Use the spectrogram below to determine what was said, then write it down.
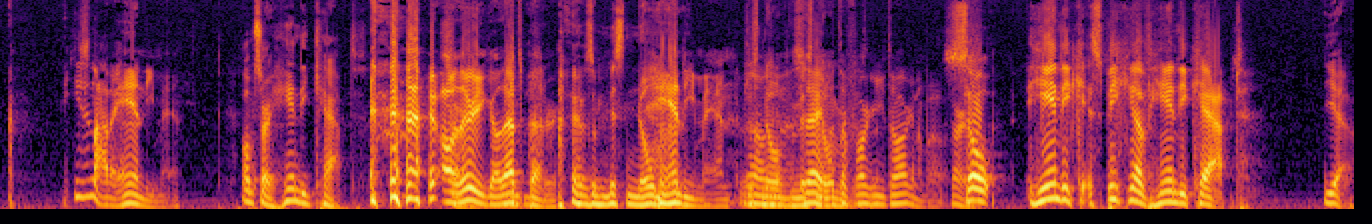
He's not a handyman. Oh, I'm sorry, handicapped. oh, there you go. That's better. it was a misnomer. handyman. Just I was no- misnomer. what the fuck are you talking about? Sorry. So handy. Speaking of handicapped, Yeah.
